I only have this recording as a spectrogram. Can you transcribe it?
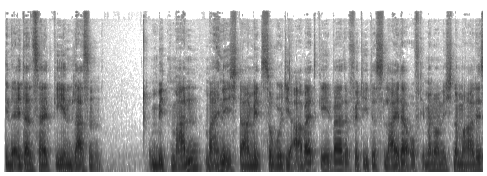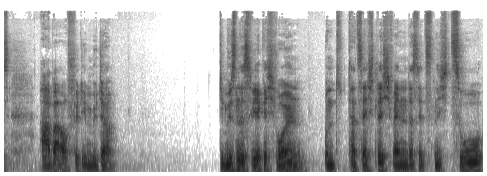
in Elternzeit gehen lassen. Mit Mann meine ich damit sowohl die Arbeitgeber, für die das leider oft immer noch nicht normal ist, aber auch für die Mütter. Die müssen das wirklich wollen. Und tatsächlich, wenn das jetzt nicht zu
